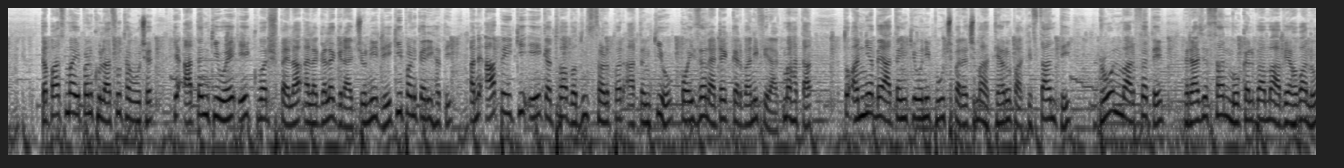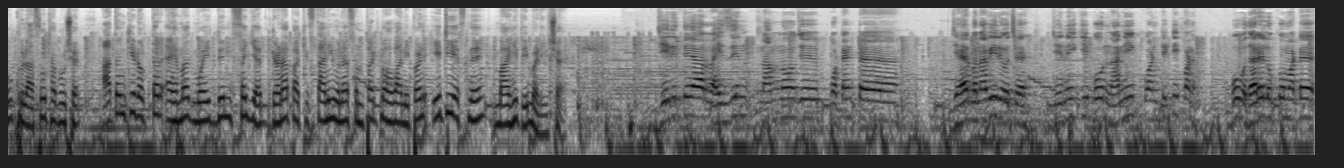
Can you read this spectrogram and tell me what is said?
તપાસમાં એ પણ ખુલાસો થયો છે કે આતંકીઓએ એક વર્ષ પહેલા અલગ અલગ રાજ્યોની રેકી પણ કરી હતી અને આ પૈકી એક અથવા વધુ સ્થળ પર આતંકીઓ પોઈઝન એટેક કરવાની ફિરાકમાં હતા. તો અન્ય બે આતંકીઓની પૂછપરછમાં હથિયારો પાકિસ્તાનથી ડ્રોન મારફતે રાજસ્થાન મોકલવામાં આવ્યા હોવાનો ખુલાસો થયો છે. આતંકી ડોક્ટર અહેમદ મોઇદ્દીન સૈયદ ઘણા પાકિસ્તાનીઓના સંપર્કમાં હોવાની પણ એટીએસને માહિતી મળી છે. જે રીતે આ રાઇઝિન નામનો જે પોટેન્ટ ઝેર બનાવી રહ્યો છે, જેની કે બહુ નાની ક્વોન્ટિટી પણ બહુ વધારે લોકો માટે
